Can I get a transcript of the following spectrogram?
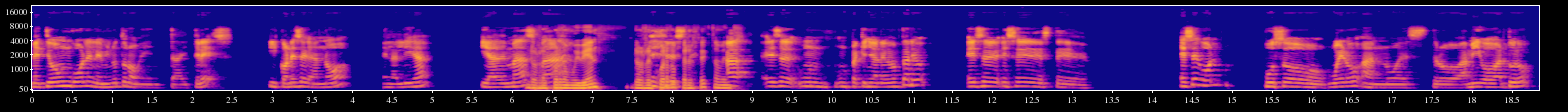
metió un gol en el minuto 93 y con ese ganó en la liga y además Lo va- recuerdo muy bien. Lo recuerdo Este, perfectamente. Ah, ese, un, un pequeño anecdotario. Ese, ese, este. Ese gol puso güero a nuestro amigo Arturo,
